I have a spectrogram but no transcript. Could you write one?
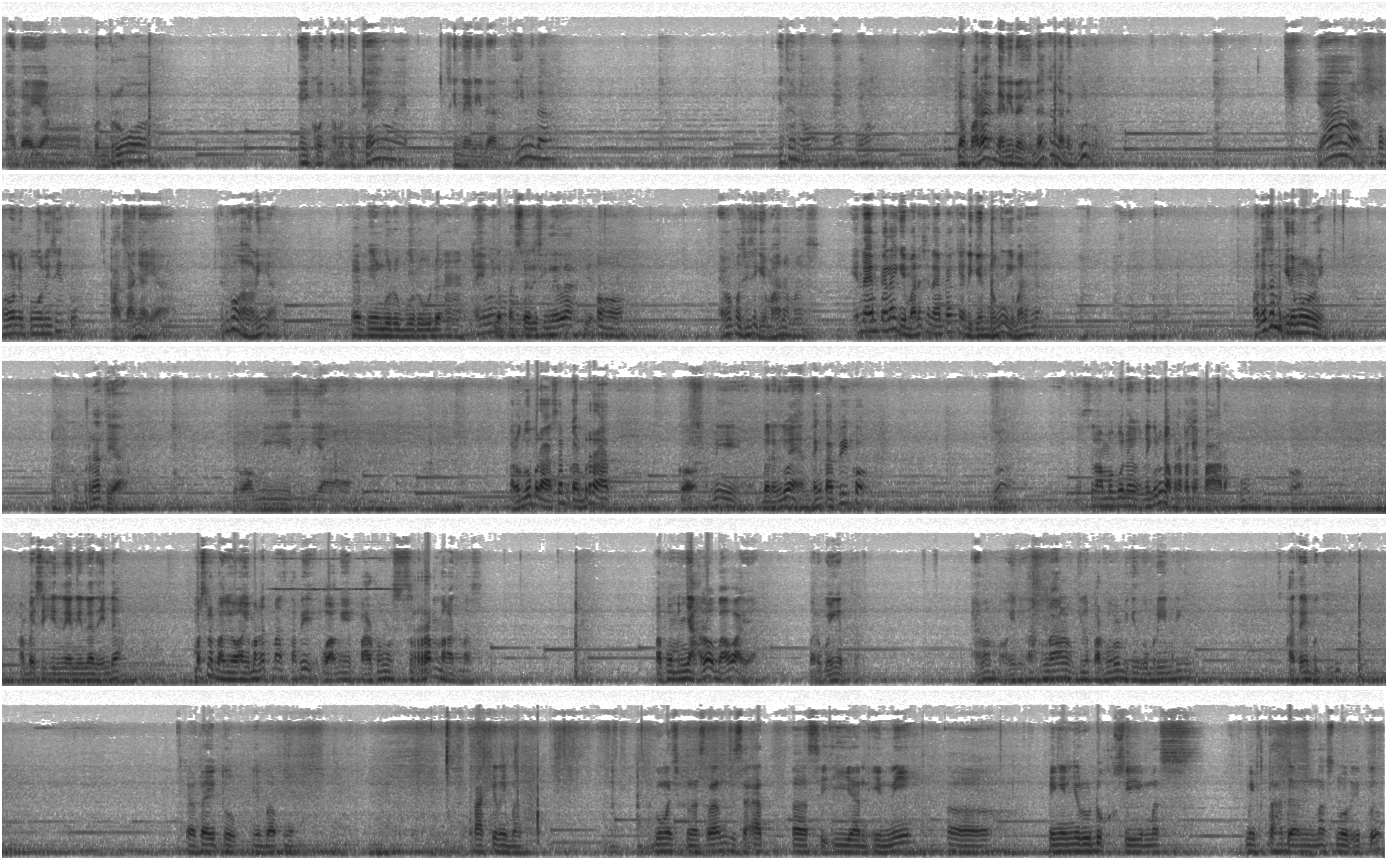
ada yang bendruwo ngikut sama tuh cewek si Neni dan Indah. Itu no nempel. Lah padahal Neni dan Indah kan gak ada gunung. Ya penghuni-penghuni situ? Katanya ya. Tapi gua gak ngeliat. Kayak pengen buru-buru udah. Hmm, ayo, lepas dari sinilah gitu. oh emang posisi gimana mas? Ini nempelnya gimana sih? Nempel kayak digendongin gimana kan pantesan begini mulu nih. Duh, berat ya. Si Romi si Ian. Kalau gue berasa bukan berat. Kok ini badan gue enteng tapi kok gue selama gue naik gunung gak pernah pakai parfum. Kok sampai si Neni dan Indah. Mas lo bagi wangi banget mas. Tapi wangi parfum serem banget mas. Parfum minyak lo bawa ya? Baru gue inget tuh emang mau ini? Ah enggak lo gila parfum bikin gue merinding. Katanya begitu. Ternyata itu penyebabnya. Terakhir nih bang. Gue masih penasaran di saat eh, si Ian ini eh, pengen nyeruduk si Mas Miftah dan Mas Nur itu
